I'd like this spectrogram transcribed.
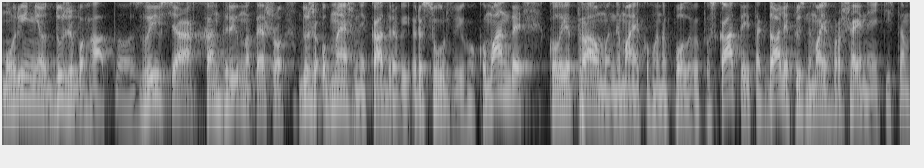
Мауріньо дуже багато злився, хандрив на те, що дуже обмежений кадровий ресурс у його команди, коли є травми, немає кого на поле випускати і так далі. Плюс немає грошей на якісь там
